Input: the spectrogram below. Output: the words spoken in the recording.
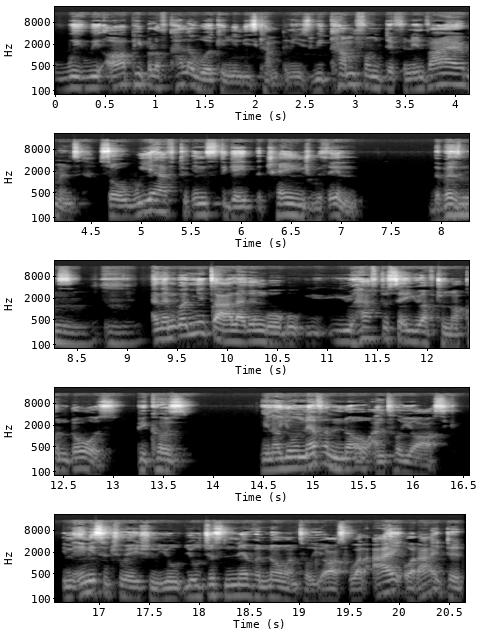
we, we are people of color working in these companies. We come from different environments. So we have to instigate the change within the business. Mm-hmm. And then when you you have to say you have to knock on doors because you know you'll never know until you ask. In any situation, you'll you'll just never know until you ask. What I what I did,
